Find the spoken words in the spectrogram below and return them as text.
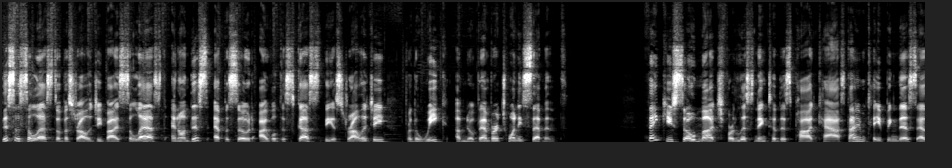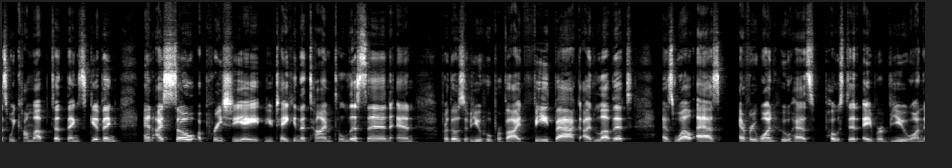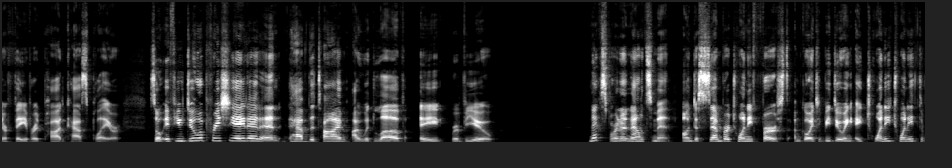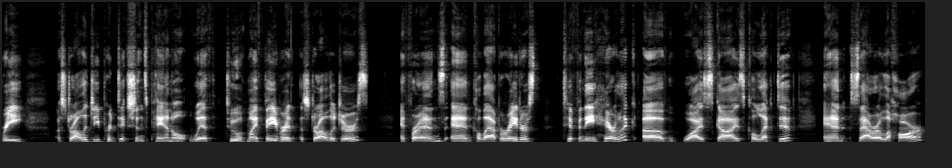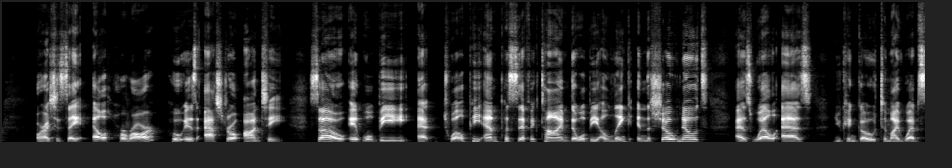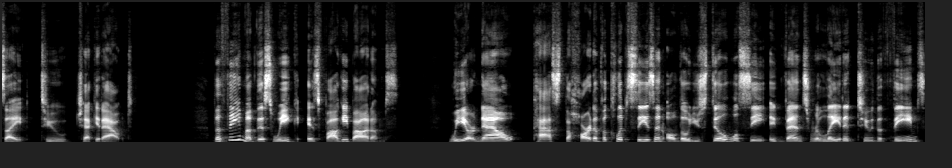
This is Celeste of Astrology by Celeste, and on this episode, I will discuss the astrology for the week of November 27th. Thank you so much for listening to this podcast. I am taping this as we come up to Thanksgiving, and I so appreciate you taking the time to listen. And for those of you who provide feedback, I love it, as well as everyone who has posted a review on their favorite podcast player. So if you do appreciate it and have the time, I would love a review. Next, for an announcement, on December 21st, I'm going to be doing a 2023 astrology predictions panel with two of my favorite astrologers and friends and collaborators, Tiffany Harelik of Wise Skies Collective and Sarah Lahar, or I should say El Harar, who is Astro Auntie. So it will be at 12 p.m. Pacific time. There will be a link in the show notes, as well as you can go to my website to check it out. The theme of this week is foggy bottoms. We are now past the heart of eclipse season, although you still will see events related to the themes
